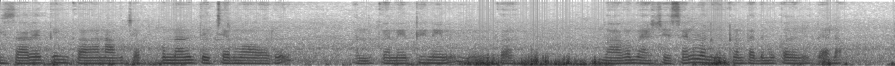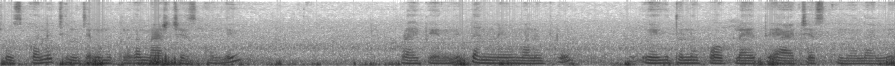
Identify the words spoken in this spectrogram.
ఈసారి అయితే ఇంకా నాకు చెప్పకుండానే తెచ్చారు మా వారు. అందుకనైతే నేను ఇంకా బాగా మ్యాష్ చేశాను. మనకి ఇక్కడ పెద్ద ముక్కలు ఉంటే అలా చూసుకొని చిన్న చిన్న ముక్కలుగా మ్యాష్ చేసుకుంది. ఇప్పుడు అయిపోయింది. దాన్ని మనం ఇప్పుడు వేగుతున్న పోపులు అయితే యాడ్ చేసుకుందాం దాన్ని.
